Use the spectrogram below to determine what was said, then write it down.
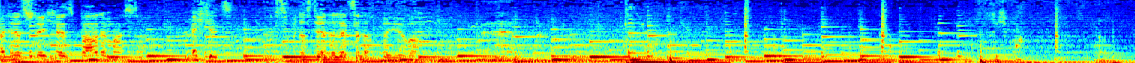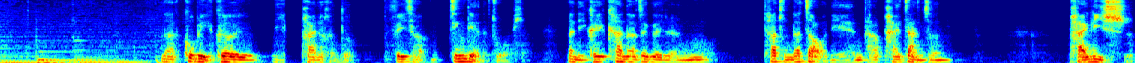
Nadias Stecher ist Bademeister. Echt jetzt? Ich mir, dass der der letzte Nacht bei ihr war. 那库布里克也拍了很多非常经典的作品。那你可以看到这个人，他从他早年他拍战争、拍历史，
